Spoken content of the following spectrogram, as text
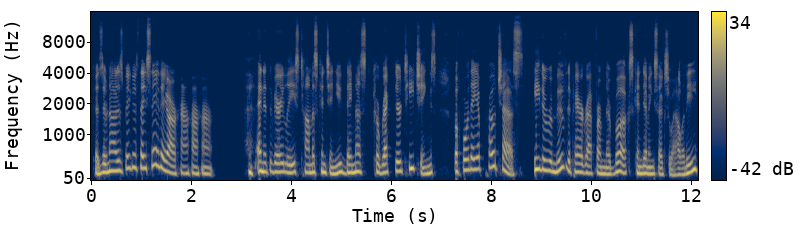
because they're not as big as they say they are. And at the very least, Thomas continued, they must correct their teachings before they approach us. Either remove the paragraph from their books condemning sexuality,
